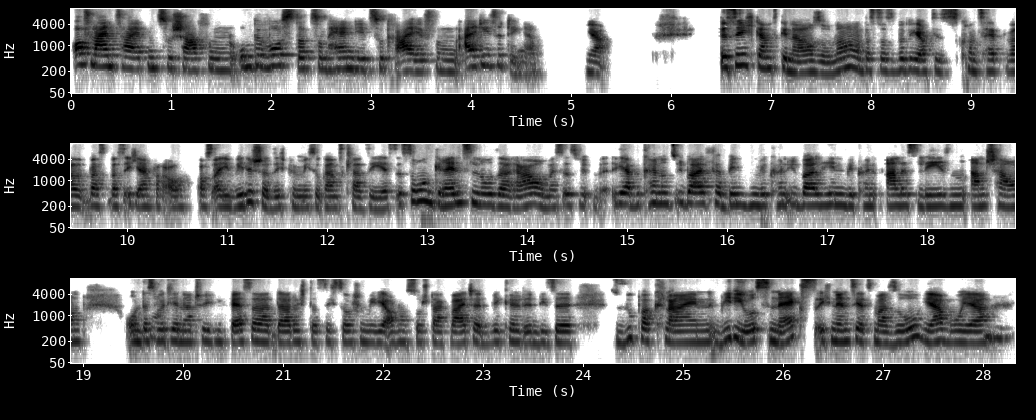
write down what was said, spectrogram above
Offline-Zeiten zu schaffen, um bewusster zum Handy zu greifen, all diese Dinge. Ja. Das sehe ich ganz genauso, ne? Und das ist wirklich auch dieses Konzept, was, was ich einfach auch aus ayurvedischer Sicht für mich so ganz klar sehe. Es ist so ein grenzenloser Raum. Es ist, ja, wir können uns überall verbinden, wir können überall hin, wir können alles lesen, anschauen. Und das ja. wird ja natürlich nicht besser, dadurch, dass sich Social Media auch noch so stark weiterentwickelt in diese super kleinen Videosnacks. Ich nenne es jetzt mal so, ja, wo ja mhm.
